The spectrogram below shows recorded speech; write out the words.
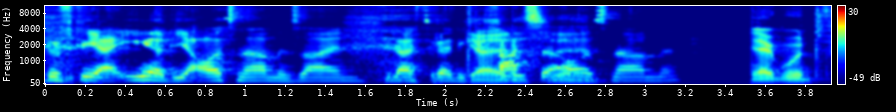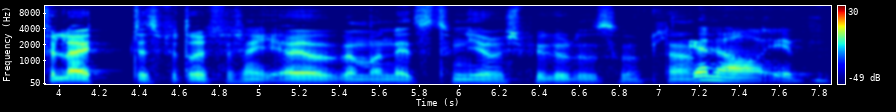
dürfte ja eher die Ausnahme sein, vielleicht sogar die Geil, krasse Ausnahme. Ja gut, vielleicht, das betrifft wahrscheinlich eher, wenn man jetzt Turniere spielt oder so, klar. Genau, eben.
